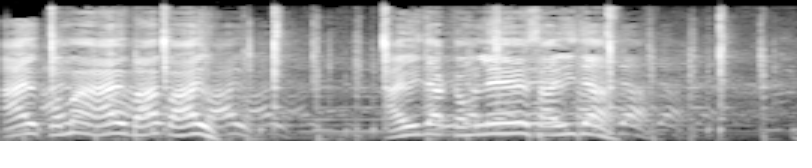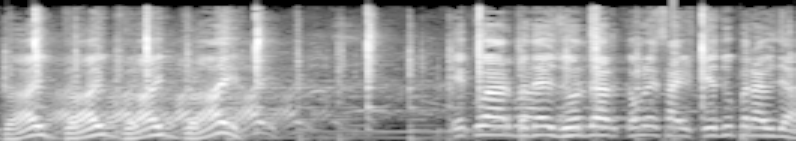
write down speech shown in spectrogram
આવ કમા આવ બાપ આવ આવી જા કમલેશ આવી જા ભાઈ ભાઈ ભાઈ ભાઈ એકવાર બધા જોરદાર કમલેશ આવી સ્ટેજ ઉપર આવી જા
